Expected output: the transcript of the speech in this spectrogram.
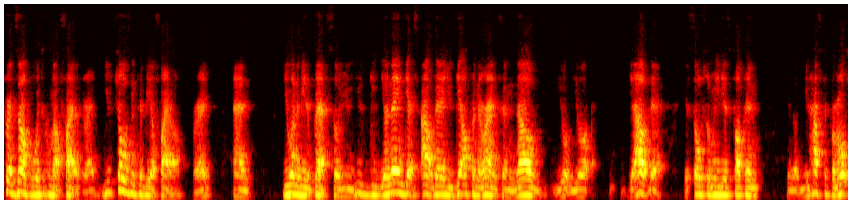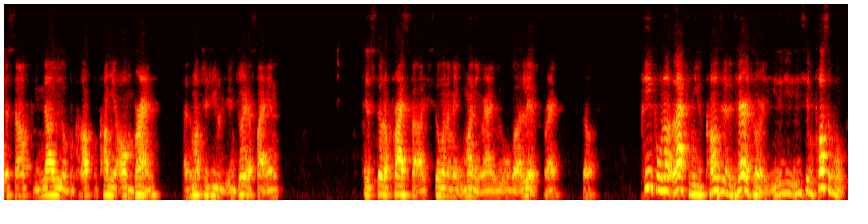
for example, we're talking about fighters, right? You've chosen to be a fighter, right? And you want to be the best. So you, you your name gets out there, you get up in the ranks, and now you're you're you're out there your social media is popping. You know, you have to promote yourself. You know you'll become, your own brand. As much as you enjoy the fighting, you're still a price fighter. You still want to make money, right? We all gotta live, right? So people not liking you comes with the territory. It's impossible.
